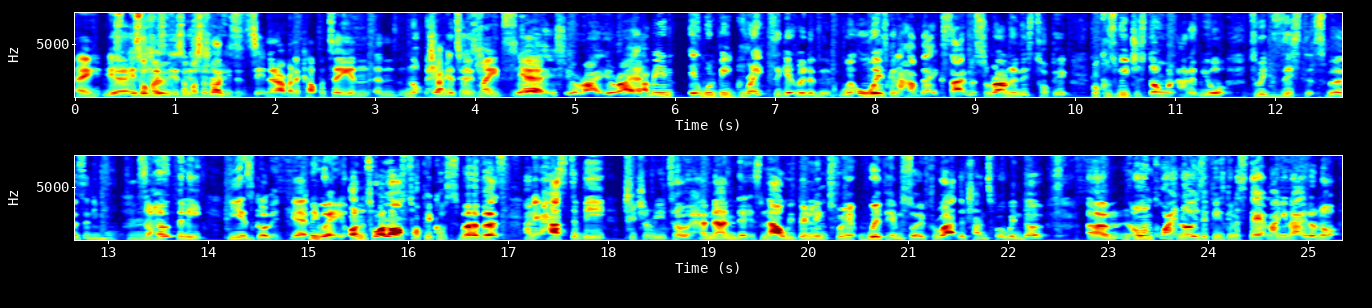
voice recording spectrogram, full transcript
Hey, it's, Yeah, it's, it's almost true, it's almost it's as like he's sitting there having a cup of tea and, and not paying chatting attention. to his mates. Yeah, it's- you're right. You're right. I mean, it would be great to get rid of him. We're always going to have that excitement surrounding this topic because we just don't want Adebayor to exist at Spurs anymore. So hopefully he is going. Mm. Yeah. Anyway, on to our last topic of Spurverts, and it has to be Chicharito Hernandez. Now we've been linked with him, so throughout the transfer window. Um, no one quite knows if he's going to stay at Man United or not.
